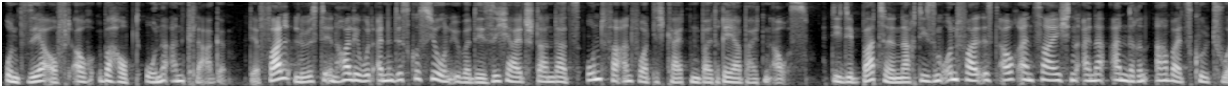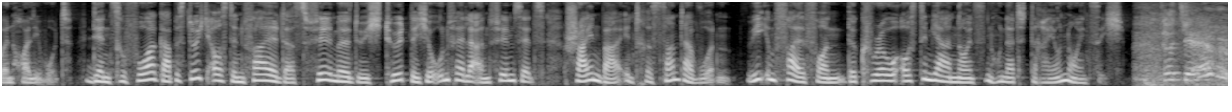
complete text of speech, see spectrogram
und sehr oft auch überhaupt ohne Anklage. Der Fall löste in Hollywood eine Diskussion über die Sicherheitsstandards und Verantwortlichkeiten bei Dreharbeiten aus. Die Debatte nach diesem Unfall ist auch ein Zeichen einer anderen Arbeitskultur in Hollywood. Denn zuvor gab es durchaus den Fall, dass Filme durch tödliche Unfälle an Filmsets scheinbar interessanter wurden. Wie im Fall von The Crow aus dem Jahr 1993. Did you ever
